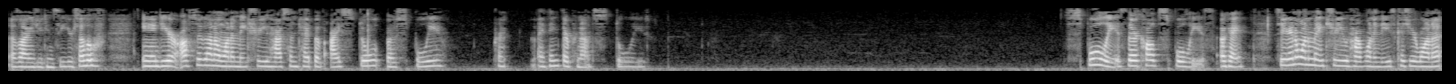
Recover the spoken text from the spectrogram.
as long as you can see yourself. And you're also going to want to make sure you have some type of eye stool, uh, spoolie. I think they're pronounced stoolies. Spoolies. They're called spoolies. Okay. So you're going to want to make sure you have one of these because you're wanna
